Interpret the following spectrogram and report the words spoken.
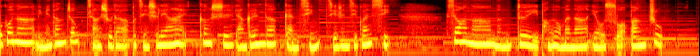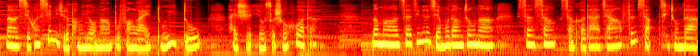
不过呢，里面当中讲述的不仅是恋爱，更是两个人的感情及人际关系。希望呢能对朋友们呢有所帮助。那喜欢心理学的朋友呢，不妨来读一读，还是有所收获的。那么在今天的节目当中呢，香香想和大家分享其中的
